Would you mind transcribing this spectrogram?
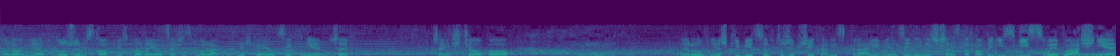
Kolonia w dużym stopniu składająca się z Polaków mieszkających w Niemczech, częściowo również kibiców, którzy przyjechali z kraju, między innymi z Częstochowy i z Wisły właśnie.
